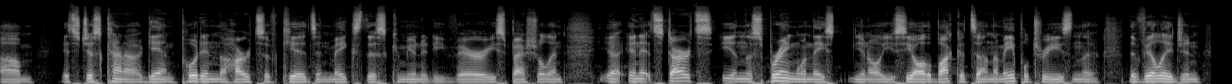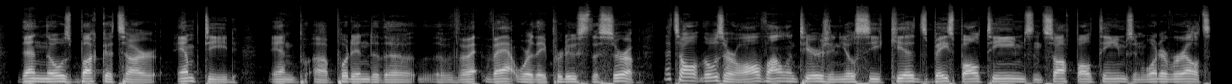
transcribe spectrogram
um, it's just kind of, again, put in the hearts of kids and makes this community very special. And, uh, and it starts in the spring when they, you know, you see all the buckets on the maple trees in the, the village, and then those buckets are emptied and uh, put into the, the vat where they produce the syrup. That's all. Those are all volunteers, and you'll see kids, baseball teams, and softball teams, and whatever else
